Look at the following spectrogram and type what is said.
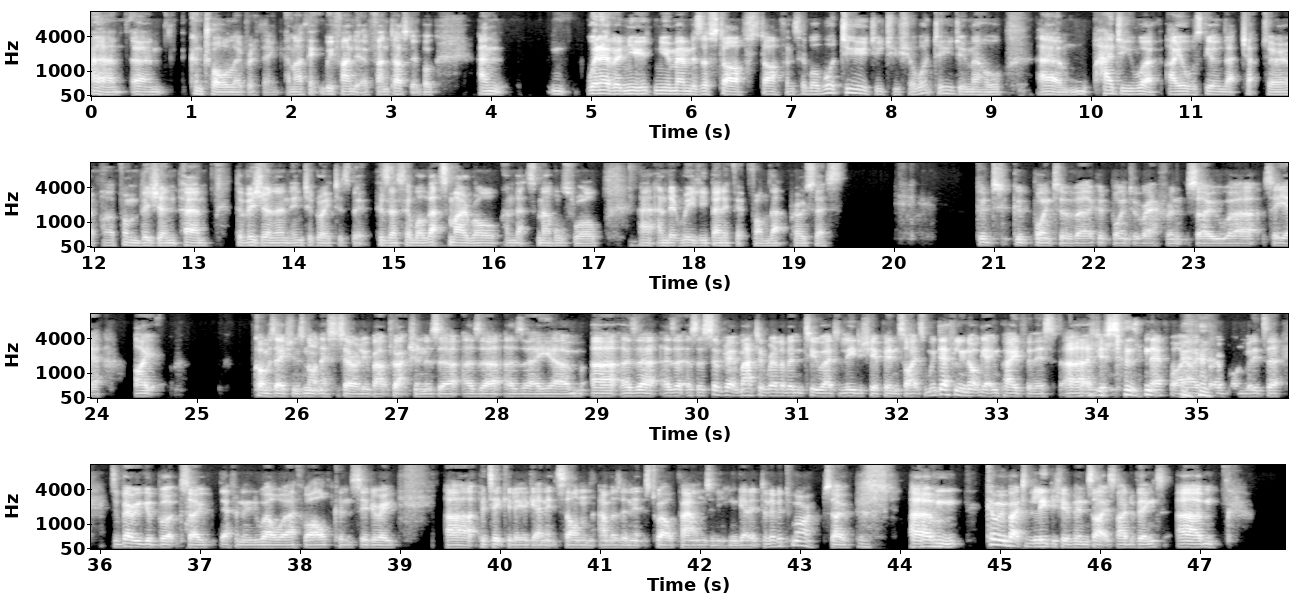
uh, um, control everything. And I think we find it a fantastic book. And whenever new new members of staff staff and say, "Well, what do you do, Tushar? What do you do, Mehul? Um, how do you work?" I always give them that chapter uh, from vision, um, the vision and integrators bit, because I say, "Well, that's my role and that's Mehul's role," uh, and they really benefit from that process. Good, good point of uh, good point of reference. So, uh, so yeah, I conversation is not necessarily about traction as a as a as a um, uh, as a as a as a subject matter relevant to uh, to leadership insights, and we're definitely not getting paid for this. Uh, just as an FYI for everyone, but it's a it's a very good book, so definitely well worthwhile considering. Uh, particularly, again, it's on Amazon. It's twelve pounds, and you can get it delivered tomorrow. So, um, coming back to the leadership insight side of things, um,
